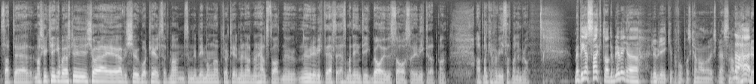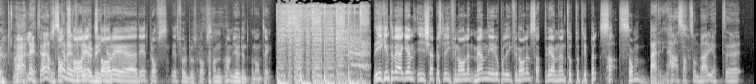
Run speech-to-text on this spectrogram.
Så att eh, man ska ju kriga på, jag ska ju köra i över 20 år till så att man, som det blir många uppdrag till men att man helst av allt nu, nu är det viktigt, efter- eftersom att det inte gick bra i USA så är det viktigt att man, att man kan få visa att man är bra. Med det sagt då, det blev inga rubriker på Fotbollskanalen och Expressen av det här du. Härligt, jag älskar när det inte blir rubriker. Stare är, det är ett proffs, det är ett fullblodsproffs. Han, han bjuder inte på någonting. Det gick inte vägen i Champions League-finalen, men i Europa League-finalen satte vi ännu en tutto-trippel, satt som berg. Här satt som berget. Eh,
